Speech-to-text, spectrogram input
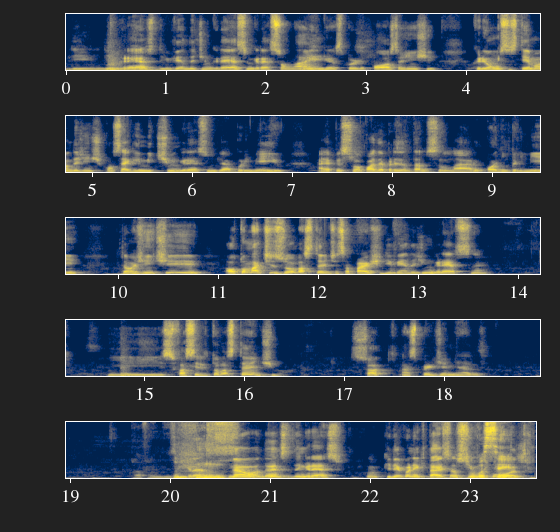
de, de ingresso, de venda de ingresso, ingresso online, ingresso por depósito. A gente criou um sistema onde a gente consegue emitir o ingresso e enviar por e-mail. Aí a pessoa pode apresentar no celular ou pode imprimir. Então a gente automatizou bastante essa parte de venda de ingressos, né? E isso facilitou bastante. Só que. Nossa, perdi a meada. Tá falando dos ingressos. Não, antes do ingresso. Eu queria conectar esse Que assunto você com outro.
